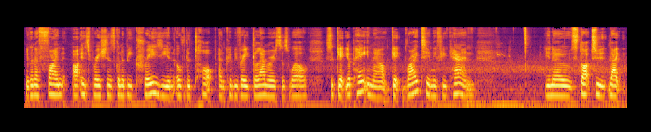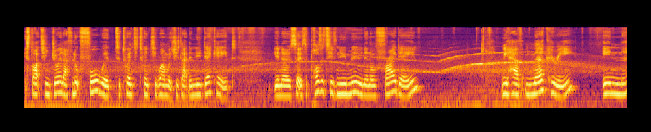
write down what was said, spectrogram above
You're going to find our inspiration is going to be crazy and over the top and can be very glamorous as well. So get your painting out, get writing if you can. You know, start to like start to enjoy life. Look forward to 2021, which is like the new decade you know so it's a positive new moon. And on friday we have mercury in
